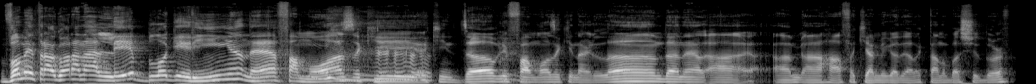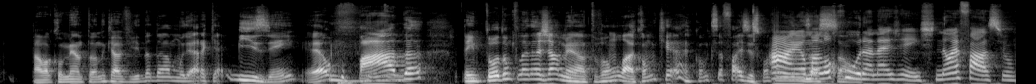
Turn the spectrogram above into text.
Vamos entrar agora na Lê Blogueirinha, né? Famosa aqui, aqui em Dublin, famosa aqui na Irlanda, né? A, a, a Rafa, que é amiga dela, que tá no bastidor, tava comentando que a vida da mulher aqui é busy, hein? É ocupada, tem todo um planejamento. Vamos lá, como que é? Como que você faz isso? Que a Ah, é uma loucura, né, gente? Não é fácil.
